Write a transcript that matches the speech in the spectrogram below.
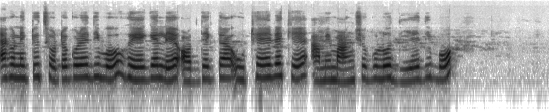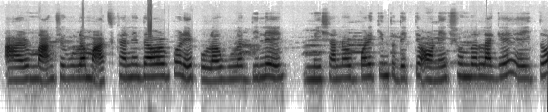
এখন একটু ছোট করে দিব, হয়ে গেলে অর্ধেকটা উঠে রেখে আমি মাংসগুলো দিয়ে দিব। আর মাংসগুলো মাঝখানে দেওয়ার পরে, পোলাওগুলো দিলে মেশানোর পরে কিন্তু দেখতে অনেক সুন্দর লাগে, এই তো।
